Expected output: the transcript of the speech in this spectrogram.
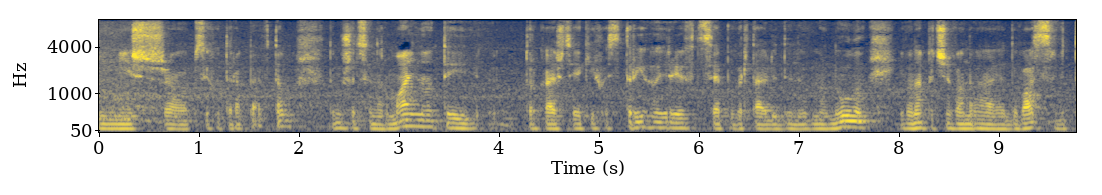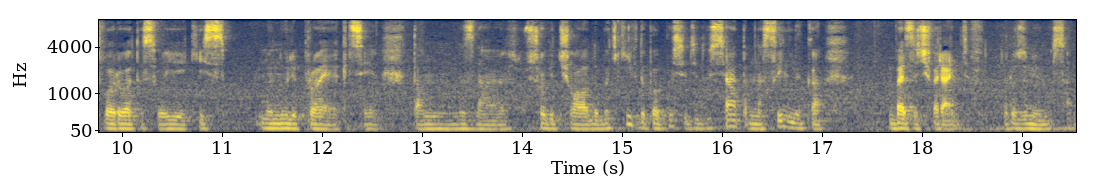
і між е, психотерапевтом, тому що це нормально. Ти торкаєшся якихось тригерів, це повертає людину в минуле, і вона починає до вас відтворювати свої якісь минулі проекції. Там не знаю, що відчувала до батьків, до бабусі, дідуся, там насильника, безліч варіантів. Розуміємо саме.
